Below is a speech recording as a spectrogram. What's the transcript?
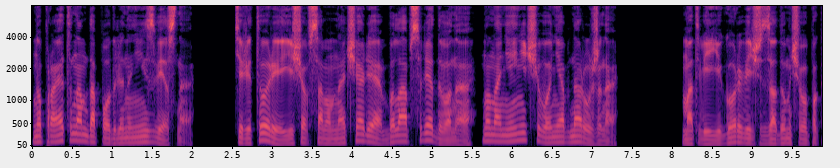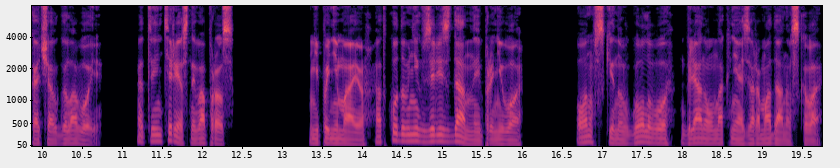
но про это нам доподлинно неизвестно. Территория еще в самом начале была обследована, но на ней ничего не обнаружено. Матвей Егорович задумчиво покачал головой. Это интересный вопрос. Не понимаю, откуда у них взялись данные про него? Он, вскинув голову, глянул на князя Рамадановского.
